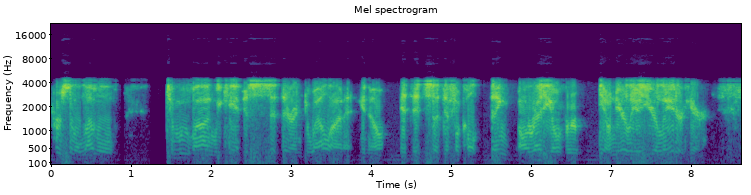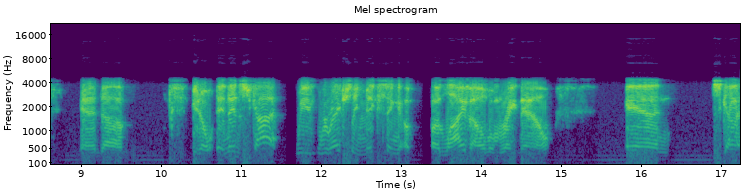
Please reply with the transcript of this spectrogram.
personal level, to move on, we can't just sit there and dwell on it. You know, it, it's a difficult thing already over you know nearly a year later here. And um, you know, and then Scott, we we're actually mixing a, a live album right now, and Scott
